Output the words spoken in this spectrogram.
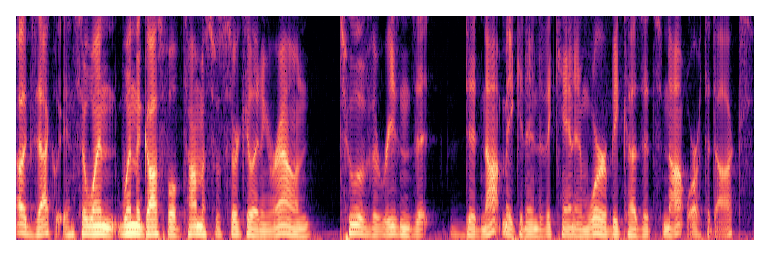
Oh, exactly. And so when when the Gospel of Thomas was circulating around, two of the reasons it did not make it into the canon were because it's not orthodox,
